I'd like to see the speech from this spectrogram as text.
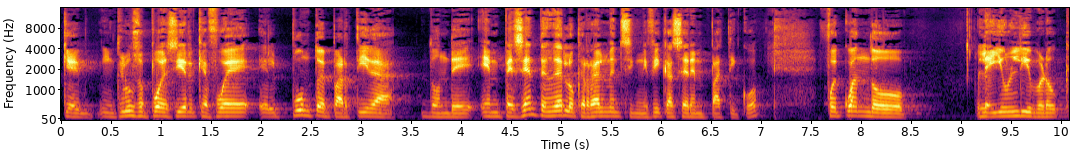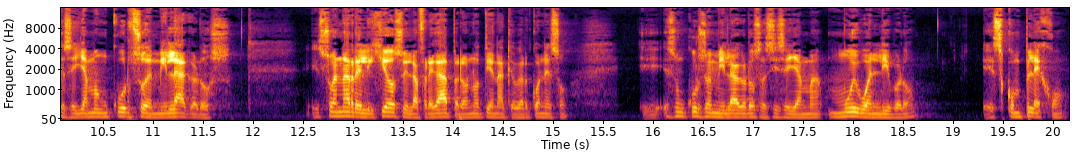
que incluso puedo decir que fue el punto de partida donde empecé a entender lo que realmente significa ser empático, fue cuando leí un libro que se llama Un curso de milagros. Eh, suena religioso y la fregada, pero no tiene nada que ver con eso. Eh, es un curso de milagros, así se llama, muy buen libro. Es complejo,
